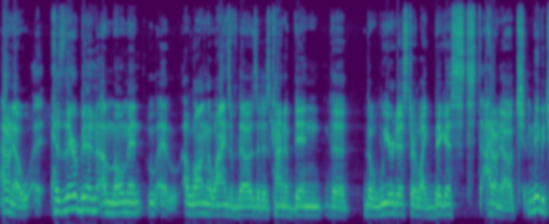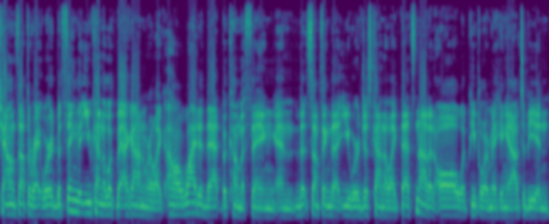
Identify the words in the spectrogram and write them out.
I don't know. Has there been a moment uh, along the lines of those that has kind of been the the weirdest or like biggest? I don't know. Ch- maybe challenge not the right word, but thing that you kind of look back on and were like, oh, why did that become a thing? And that's something that you were just kind of like, that's not at all what people are making it out to be. And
